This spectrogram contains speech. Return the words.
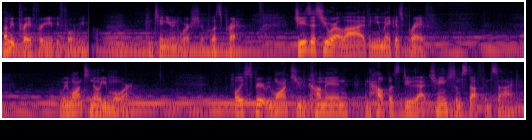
Let me pray for you before we continue in worship. Let's pray. Jesus, you are alive and you make us brave. We want to know you more. Holy Spirit, we want you to come in and help us do that. Change some stuff inside.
